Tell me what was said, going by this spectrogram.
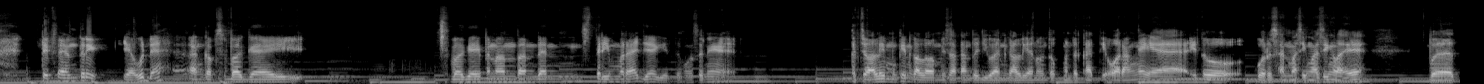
tips and trick ya udah anggap sebagai sebagai penonton dan streamer aja gitu maksudnya kecuali mungkin kalau misalkan tujuan kalian untuk mendekati orangnya ya itu urusan masing-masing lah ya. But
